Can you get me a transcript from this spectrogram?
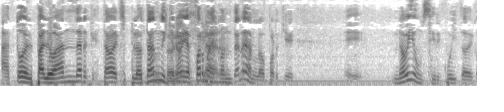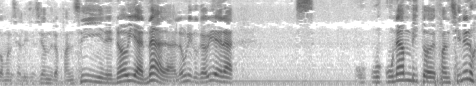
a todo el palo under que estaba explotando y que no había forma de contenerlo, porque eh, no había un circuito de comercialización de los fanzines, no había nada, lo único que había era un, un ámbito de fanzineros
